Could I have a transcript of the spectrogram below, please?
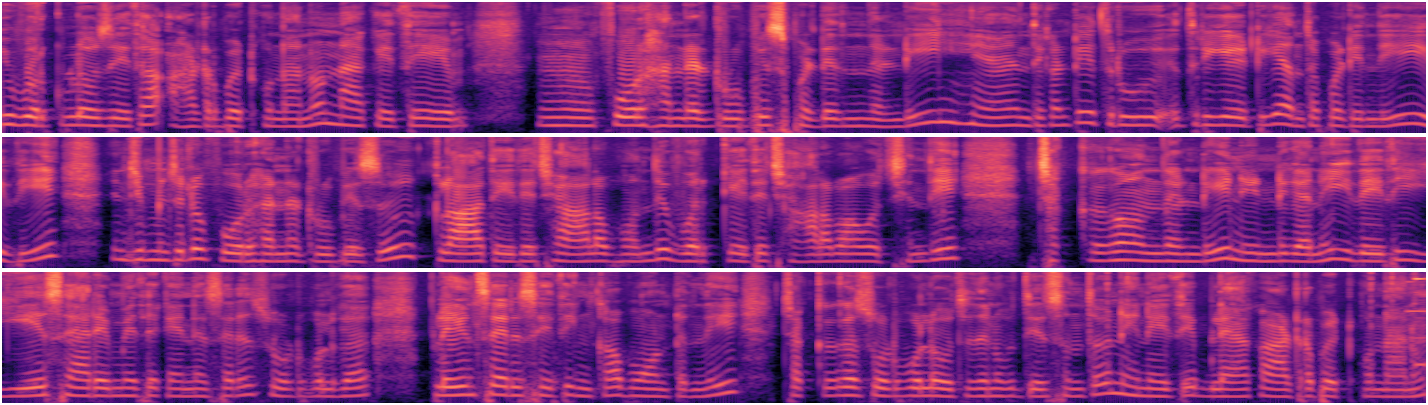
ఈ వర్క్ బ్లౌజ్ అయితే ఆర్డర్ పెట్టుకున్నాను. నాకైతే ఫోర్ హండ్రెడ్ రూపీస్ పడిందండి. ఎందుకంటే త్రూ త్రీ ఎయిటీ ఎంత పడింది ఇది? ఇంచుమించులో ఫోర్ హండ్రెడ్ రూపీస్ క్లాత్ అయితే చాలా బాగుంది. వర్క్ అయితే చాలా బాగా వచ్చింది. చక్కగా ఉందండి నిండుగాని. ఇదైతే ఏ శారీ మీదకైనా సరే సూటబుల్గా ప్లెయిన్ శారీస్ అయితే ఇంకా బాగుంటుంది. చక్కగా సూటబుల్ అవుతుందనే ఉద్దేశంతో నేనైతే బ్లాక్ ఆర్డర్ పెట్టుకున్నాను.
